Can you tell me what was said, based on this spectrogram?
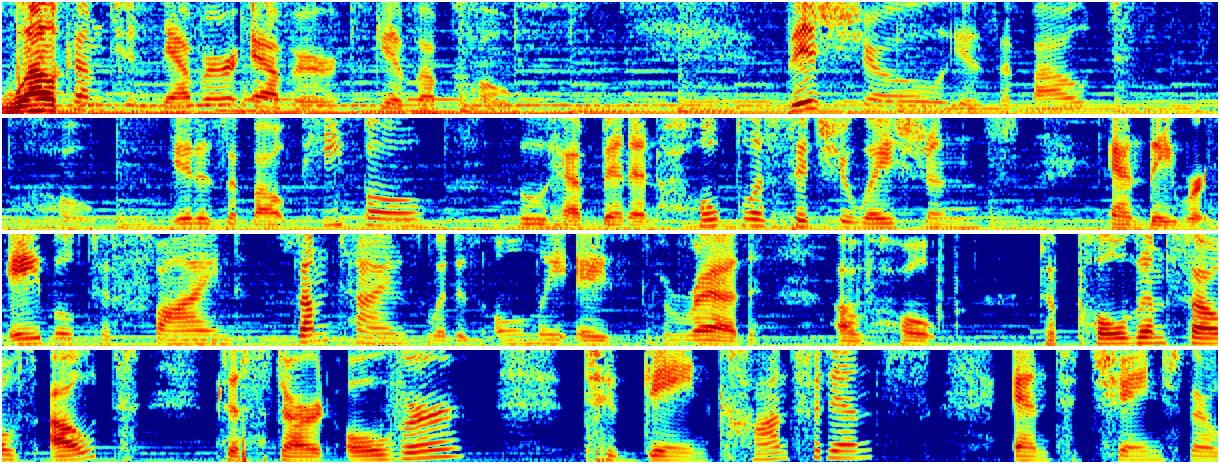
Welcome to Never Ever Give Up Hope. This show is about hope. It is about people who have been in hopeless situations and they were able to find sometimes what is only a thread of hope to pull themselves out, to start over, to gain confidence, and to change their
